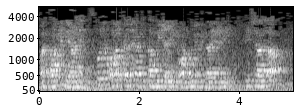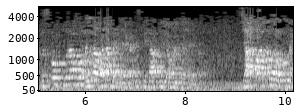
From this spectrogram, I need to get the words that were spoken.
اور کافی بیان ہے۔ اس کو جو عمل کرنے کا کتاب بھی جائے گی عورتوں میں بھی جائے گی ان شاء اللہ اس کو پورا وہ اللہ والا بن جائے گا۔ اس کتاب میں جو عمل کرے گا چار باتوں کا حکم ہے۔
